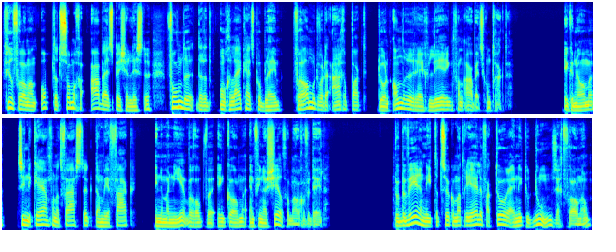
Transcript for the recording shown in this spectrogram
viel Vrooman op dat sommige arbeidsspecialisten vonden dat het ongelijkheidsprobleem vooral moet worden aangepakt door een andere regulering van arbeidscontracten. Economen zien de kern van het vraagstuk dan weer vaak in de manier waarop we inkomen en financieel vermogen verdelen. We beweren niet dat zulke materiële factoren er niet toe doen, zegt Vrooman,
